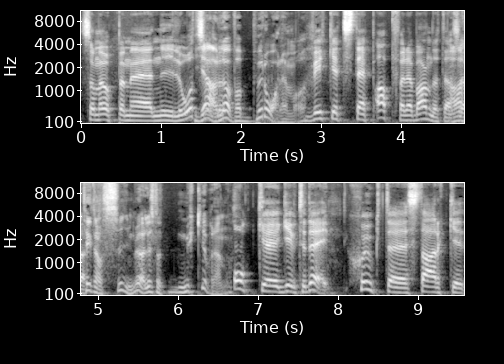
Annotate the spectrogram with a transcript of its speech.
som är uppe med en ny låt. Jävlar vad bra den var. Vilket step up för det bandet Ja, alltså. jag tyckte den var svinbra. Jag har lyssnat mycket på den. Alltså. Och eh, Give Today. Sjukt eh, stark eh,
